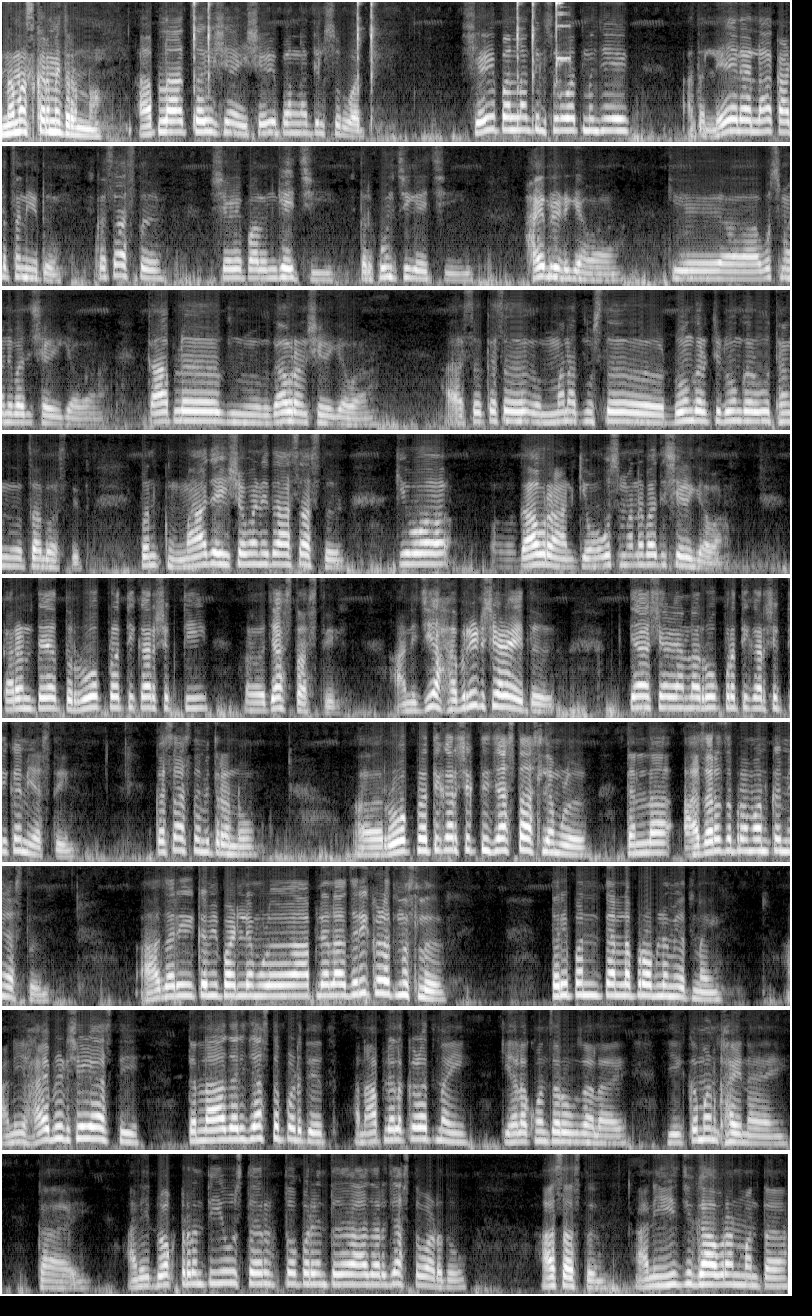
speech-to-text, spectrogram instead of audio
नमस्कार मित्रांनो. आपला आजचा विषय आहे शेळीपालनातील सुरुवात. शेळीपालनातील सुरुवात म्हणजे आता लयला लाख अडचण येतं. कसं असतं? शेळीपालन घ्यायची तर कोणची घ्यायची? हायब्रिड घ्यावा की उस्मानाबादी शेळी घ्यावा? का आपलं गावरान शेळी घ्यावा? असं कसं मनात नुसतं डोंगरचे डोंगर उथांग चालू असते पण माझ्या हिशोबाने तर असं असतं किंवा गावरान किंवा उस्मानाबादी शेळी घ्यावा. कारण त्यात रोग प्रतिकार शक्ती जास्त असते. आणि जे हायब्रिड शेळ्या आहेत त्या शेळ्यांना रोग प्रतिकार शक्ती कमी असते. कसं असतं मित्रांनो? रोगप्रतिकारशक्ती रोग प्रतिकार शक्ती जास्त असल्यामुळं त्यांना आजाराचं प्रमाण कमी असतं. आजारी कमी पडल्यामुळं आपल्याला जरी कळत नसलं तरी पण त्यांना प्रॉब्लेम येत नाही. आणि हायब्रिड शेळी असते त्यांना आजारी जास्त पडतात आणि आपल्याला कळत नाही की ह्याला कोणता रोग झाला आहे ही कमन खाय नाही काय? आणि डॉक्टरांनी ती तर तोपर्यंत आजार जास्त वाढतो. असं असतं. आणि ही जी गावरान म्हणता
